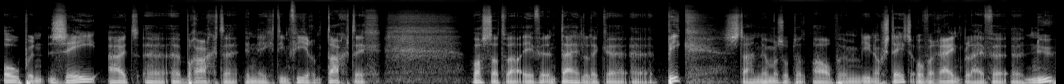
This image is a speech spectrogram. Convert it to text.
Open Zee uitbrachten in 1984 was dat wel even een tijdelijke eh, piek. Er staan nummers op dat album die nog steeds overeind blijven eh, nu.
